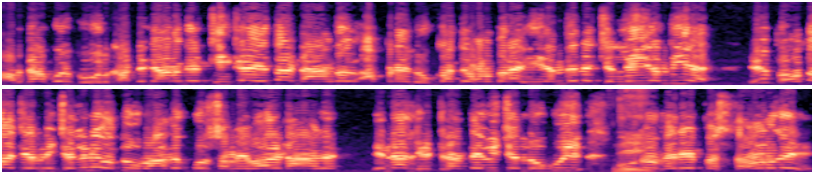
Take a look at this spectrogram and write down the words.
ਆਪਦਾ ਕੋਈ ਬੋਲ ਕੱਢ ਜਾਣਗੇ। ਠੀਕ ਹੈ ਇਹ ਤਾਂ ਡਾਂਗ ਆਪਣੇ ਲੋਕਾਂ ਤੇ ਹੁਣ ਭਰਾਈ ਜਾਂਦੇ ਨੇ ਚੱਲੀ ਜਾਂਦੀ ਹੈ। ਇਹ ਬਹੁਤਾ ਚਿਰ ਨਹੀਂ ਚੱਲਣੀ ਉਸ ਤੋਂ ਬਾਅਦ ਕੁਝ ਸਮੇਂ ਬਾਅਦ ਡਾਂਗ ਇਹਨਾਂ ਲੀਡਰਾਂ ਤੇ ਵੀ ਚੱਲੂਗੀ ਉਦੋਂ ਫਿਰ ਇਹ ਪਛਤਾਉਣਗੇ।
